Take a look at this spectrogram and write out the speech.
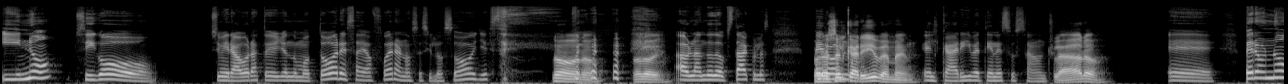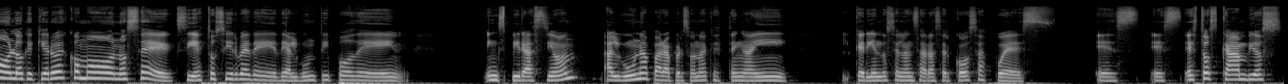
y no, sigo... Si mira, ahora estoy oyendo motores allá afuera, no sé si los oyes. No, no, no lo oí. Hablando de obstáculos. Pero, es el Caribe, man. El Caribe tiene su soundtrack. Claro. Eh, pero no, lo que quiero es como, no sé, si esto sirve de, de algún tipo de inspiración alguna para personas que estén ahí queriéndose lanzar a hacer cosas, pues es, es, estos cambios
